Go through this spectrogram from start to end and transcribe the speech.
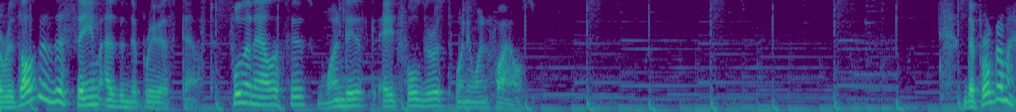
The result is the same as in the previous test. Full analysis, 1 disk, 8 folders, 21 files. The program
